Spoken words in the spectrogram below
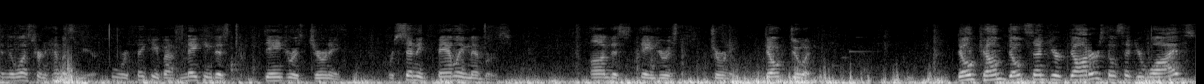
in the Western Hemisphere who are thinking about making this dangerous journey. We're sending family members on this dangerous journey. Don't do it. Don't come. Don't send your daughters. Don't send your wives,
